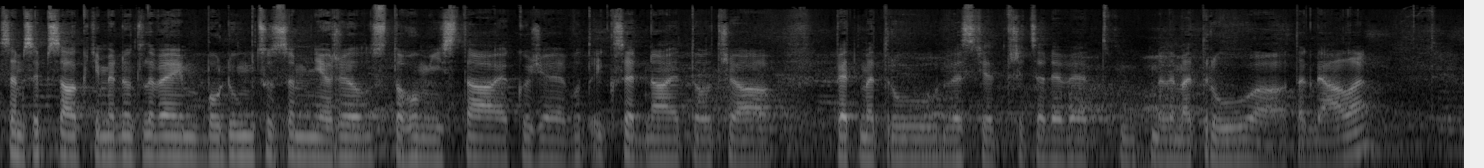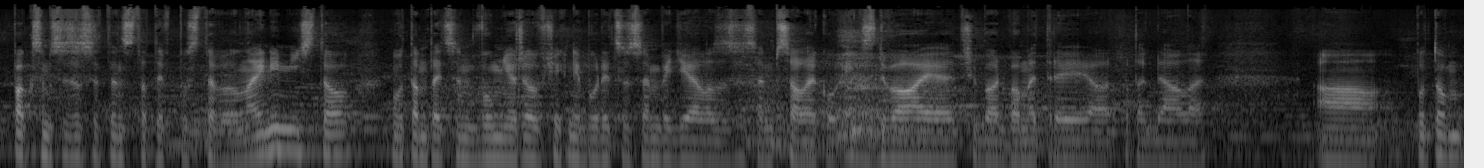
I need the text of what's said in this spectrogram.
jsem si psal k těm jednotlivým bodům, co jsem měřil z toho místa, jakože od x1 je to třeba 5 metrů, 239 mm a tak dále. Pak jsem si zase ten stativ postavil na jiné místo, od tam teď jsem oměřil všechny body, co jsem viděl a zase jsem psal jako x2 je třeba 2 metry a, a tak dále. A potom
